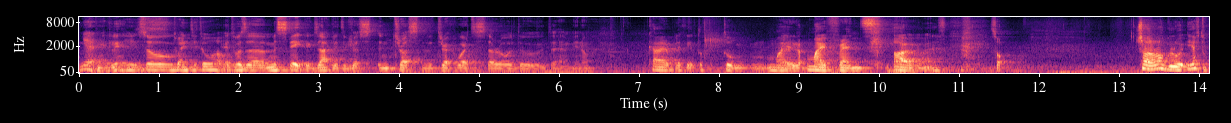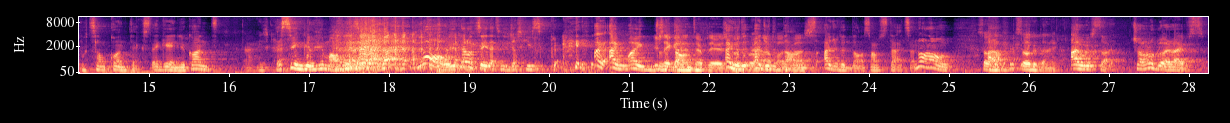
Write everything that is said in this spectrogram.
Yeah, Technically. he's so 22. How it was a mistake exactly to just entrust the trequartista role to, to him, you know? Can I replicate to, to my my friends' arguments? So, Calhanoglu, you have to put some context. Again, you can't ah, he's single him out. no, you cannot say that he's just he's. cra- I I I You jotted say down- Galanter players I good jotted, for I our jotted down. I jotted down some stats. No, no. So did, uh, so did I. I will start. Calhanoglu arrives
